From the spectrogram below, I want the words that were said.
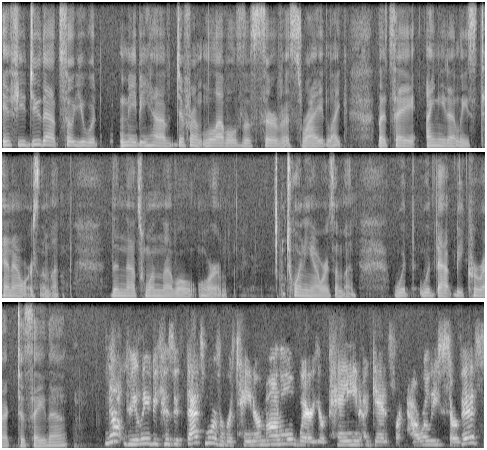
if you do that, so you would maybe have different levels of service, right? Like, let's say I need at least 10 hours a month, then that's one level, or 20 hours a month. Would, would that be correct to say that? Not really, because it, that's more of a retainer model where you're paying again for hourly service,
